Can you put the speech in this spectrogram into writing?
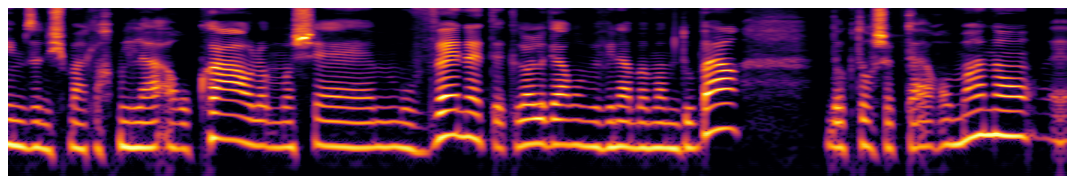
אם זה נשמעת לך מילה ארוכה או לא ממש מובנת, את לא לגמרי מבינה במה מדובר, דוקטור שבתאי רומנו, אה,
